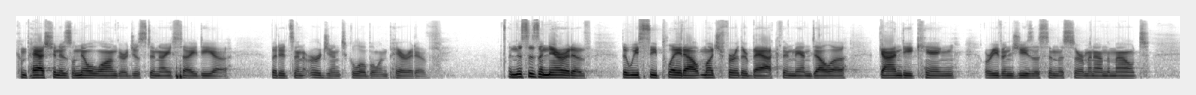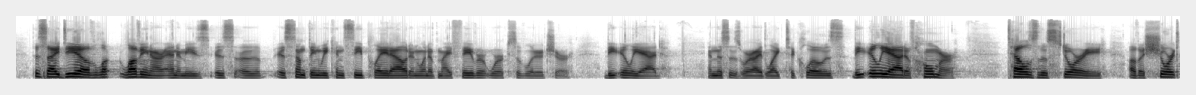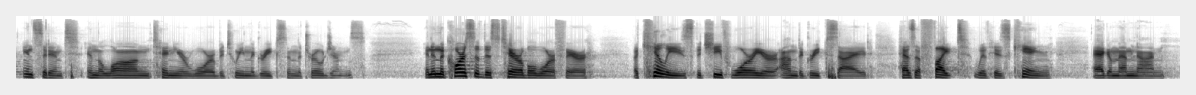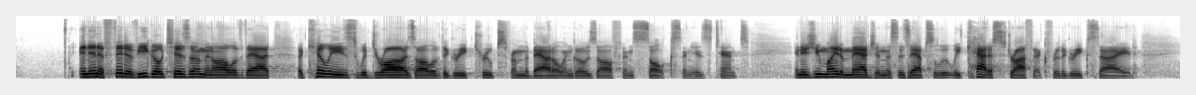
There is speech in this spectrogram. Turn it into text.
compassion is no longer just a nice idea, but it's an urgent global imperative. And this is a narrative that we see played out much further back than Mandela, Gandhi, King, or even Jesus in the Sermon on the Mount. This idea of lo- loving our enemies is, uh, is something we can see played out in one of my favorite works of literature, the Iliad. And this is where I'd like to close. The Iliad of Homer tells the story of a short incident in the long 10 year war between the Greeks and the Trojans. And in the course of this terrible warfare, Achilles, the chief warrior on the Greek side, has a fight with his king Agamemnon. And in a fit of egotism and all of that, Achilles withdraws all of the Greek troops from the battle and goes off and sulks in his tent. And as you might imagine, this is absolutely catastrophic for the Greek side.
